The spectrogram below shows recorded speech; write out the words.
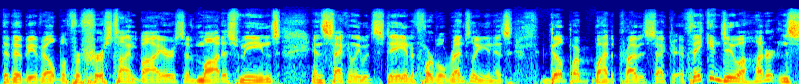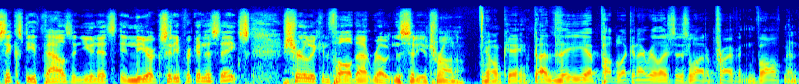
that they'll be available for first time buyers of modest means, and secondly, would stay in affordable rental units built by the private sector. If they can do 160,000 units in New York City, for goodness sakes, surely we can follow that route in the city of Toronto. Okay. Uh, the uh, public, and I realize there's a lot of private involvement,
